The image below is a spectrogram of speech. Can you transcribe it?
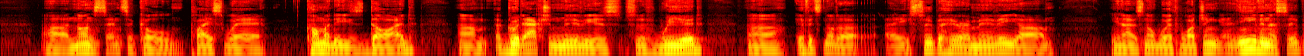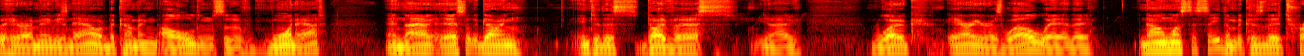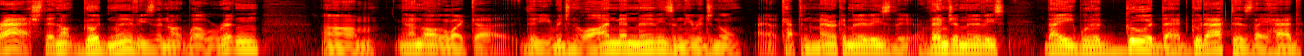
uh, nonsensical place where comedy's died. Um, a good action movie is sort of weird. Uh, if it's not a, a superhero movie, um, you know, it's not worth watching. And even the superhero movies now are becoming old and sort of worn out, and they they're sort of going into this diverse, you know, woke area as well, where they no one wants to see them because they're trash. They're not good movies. They're not well written. Um, you know, not like uh, the original Iron Man movies and the original uh, Captain America movies, the Avenger movies. They were good. They had good actors. They had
